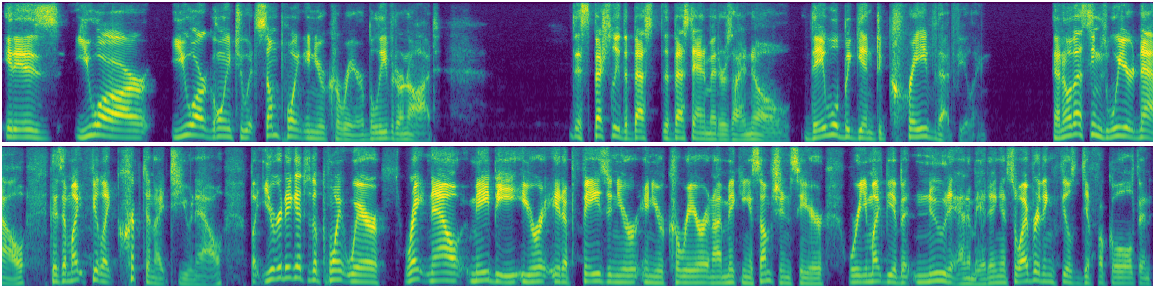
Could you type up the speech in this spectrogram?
It is you are you are going to at some point in your career, believe it or not, especially the best the best animators I know, they will begin to crave that feeling. I know that seems weird now because it might feel like kryptonite to you now, but you're going to get to the point where right now maybe you're in a phase in your in your career and I'm making assumptions here where you might be a bit new to animating and so everything feels difficult and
